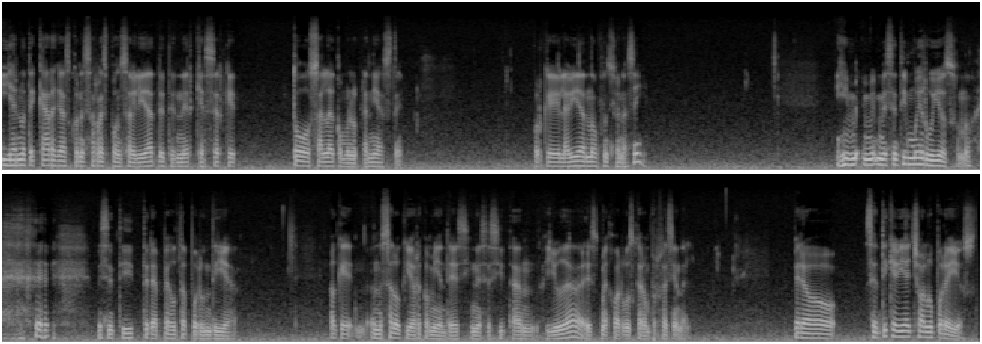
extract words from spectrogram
Y ya no te cargas con esa responsabilidad de tener que hacer que todo salga como lo planeaste. Porque la vida no funciona así. Y me, me sentí muy orgulloso, ¿no? me sentí terapeuta por un día. Aunque no es algo que yo recomiende, si necesitan ayuda es mejor buscar un profesional. Pero sentí que había hecho algo por ellos,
